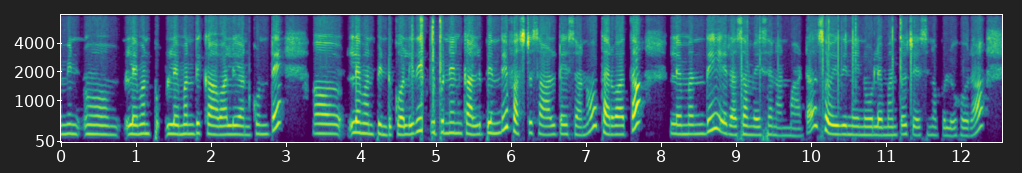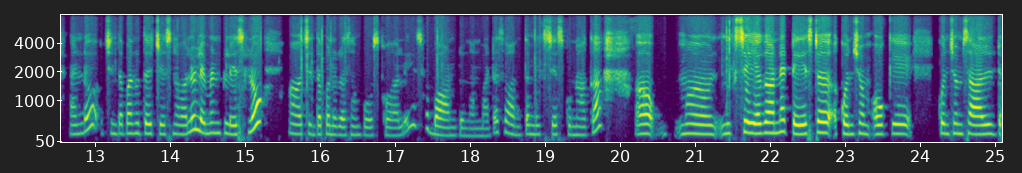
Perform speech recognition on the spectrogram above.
I mean lemon lemon కావాలి అనుకుంటే లెమన్ పిండుకోవాలి. ఇది ఇప్పుడు నేను కలిపింది ఫస్ట్ సాల్ట్ వేసాను తర్వాత లెమన్ది రసం వేసాను అనమాట సో ఇది నేను లెమన్తో చేసిన పులిహోర. అండ్ చింతపండుతో చేసిన వాళ్ళు లెమన్ ప్లేస్లో చింతపండు రసం పోసుకోవాలి. సో బాగుంటుంది. అనమాట సో అంతా మిక్స్ చేసుకున్నాక మిక్స్ చేయగానే టేస్ట్ కొంచెం ఓకే కొంచెం సాల్ట్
